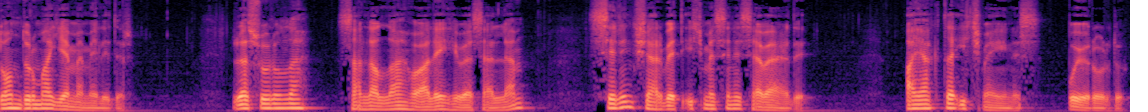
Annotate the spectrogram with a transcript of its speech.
Dondurma yememelidir. Resulullah sallallahu aleyhi ve sellem serin şerbet içmesini severdi. Ayakta içmeyiniz buyururdu.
